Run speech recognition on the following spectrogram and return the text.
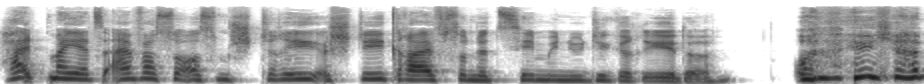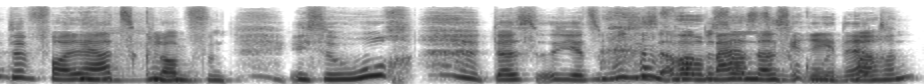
halt mal jetzt einfach so aus dem Stehgreif so eine zehnminütige Rede. Und ich hatte voll Herzklopfen. Ich so, huch, das, jetzt muss ich es aber besonders gut machen.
